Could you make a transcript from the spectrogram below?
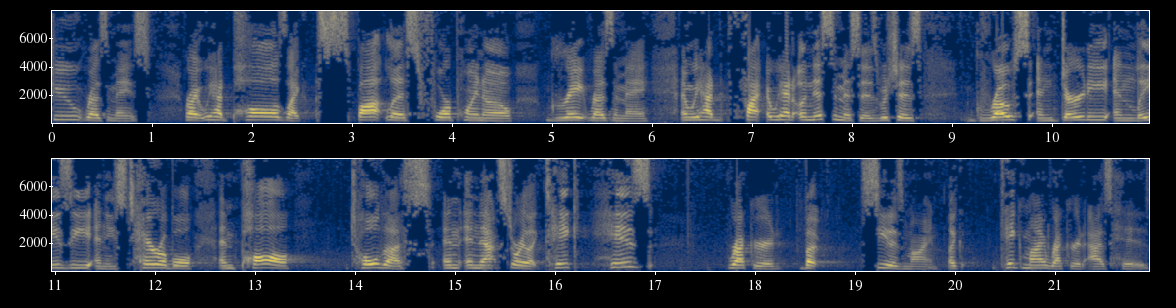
two resumes, right? We had Paul's like spotless 4.0, great resume, and we had fi- we had Onesimus's, which is gross and dirty and lazy, and he's terrible. And Paul told us in, in that story, like, take his record, but see it as mine. Like, take my record as his.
